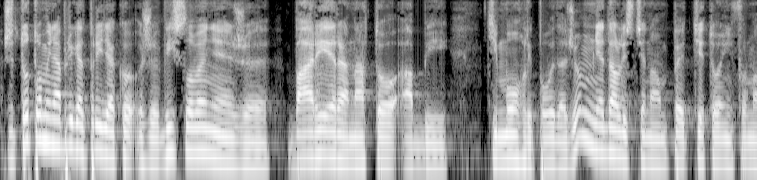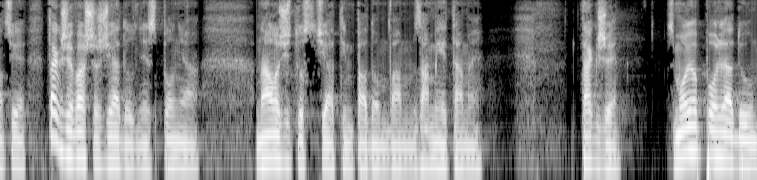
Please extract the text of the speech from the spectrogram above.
Že toto mi napríklad príde ako, že vyslovene, že bariéra na to, aby ti mohli povedať, že hm, nedali ste nám tieto informácie, takže vaša žiadosť nesplňa náležitosti a tým pádom vám zamietame. Takže z môjho pohľadu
